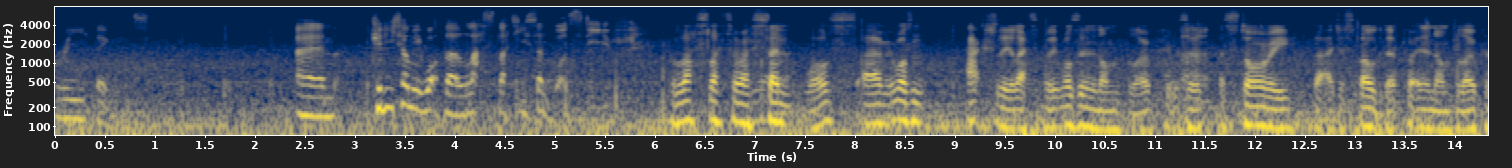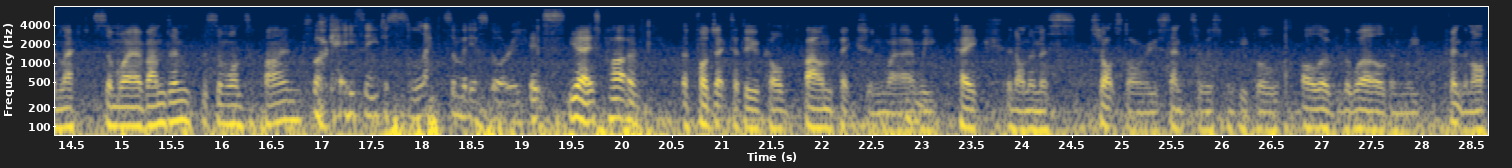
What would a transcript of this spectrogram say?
three things. Um, could you tell me what the last letter you sent was, Steve? The last letter I Yeah. sent was, um, it wasn't actually a letter, but it was in an envelope. It was Uh-huh. a, a story that I just folded up, put in an envelope, and left somewhere random for someone to find. Okay, so you just left somebody a story. It's yeah, it's part of a project I do called Found Fiction, where we take anonymous short stories sent to us from people all over the world, and we print them off,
